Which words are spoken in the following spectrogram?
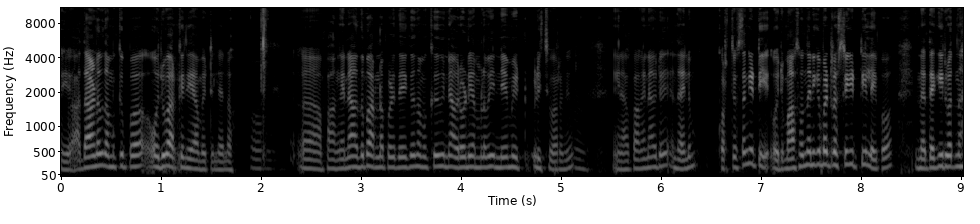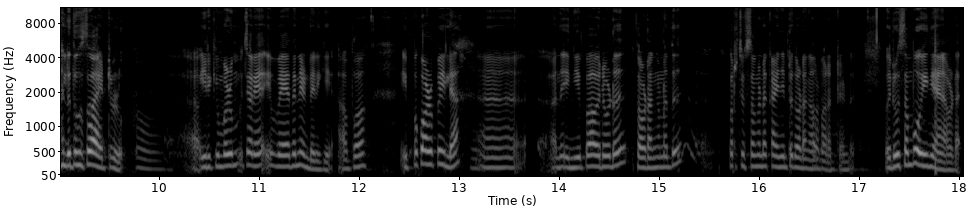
അയ്യോ അതാണ് നമുക്കിപ്പോൾ ഒരു വർക്ക് ചെയ്യാൻ പറ്റില്ലല്ലോ. അപ്പോൾ അങ്ങനെ അത് പറഞ്ഞപ്പോഴത്തേക്ക് നമുക്ക് പിന്നെ അവരോട് നമ്മൾ പിന്നെയും വിളിച്ചു പറഞ്ഞു. അങ്ങനെ അപ്പോൾ അങ്ങനെ അവർ എന്തായാലും കുറച്ച് ദിവസം കിട്ടി. ഒരു മാസം ഒന്നും എനിക്ക് ബെഡ് റെസ്റ്റ് കിട്ടിയില്ല ഇപ്പോൾ ഇന്നത്തേക്ക് ഇരുപത്തിനാല് ദിവസമായിട്ടുള്ളൂ ഇരിക്കുമ്പോഴും ചെറിയ വേദനയുണ്ട് എനിക്ക്. അപ്പോൾ ഇപ്പോൾ കുഴപ്പമില്ല. ഇനിയിപ്പോൾ അവരോട് തുടങ്ങുന്നത് കുറച്ച് ദിവസം കൂടെ കഴിഞ്ഞിട്ട് തുടങ്ങാൻ പറഞ്ഞിട്ടുണ്ട്. ഒരു ദിവസം പോയി ഞാൻ അവിടെ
